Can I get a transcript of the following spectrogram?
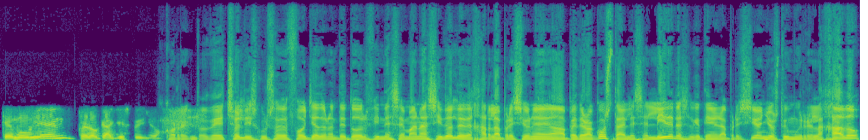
que muy bien, pero que aquí estoy yo. Correcto. De hecho, el discurso de Foggia durante todo el fin de semana ha sido el de dejar la presión a Pedro Acosta. Él es el líder, es el que tiene la presión. Yo estoy muy relajado.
